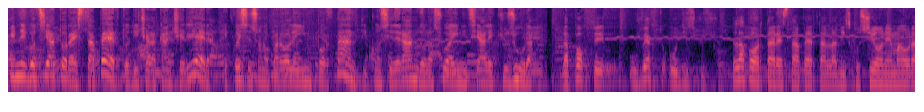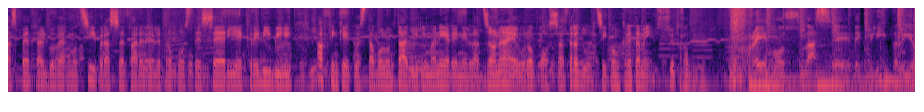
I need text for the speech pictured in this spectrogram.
Il negoziato resta aperto, dice la cancelliera, e queste sono parole importanti considerando la sua iniziale chiusura. La. La porta resta aperta alla discussione, ma ora aspetta il governo Tsipras fare delle proposte serie e credibili affinché questa volontà di rimanere nella zona euro possa tradursi concretamente. Remo sull'asse d'equilibrio,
